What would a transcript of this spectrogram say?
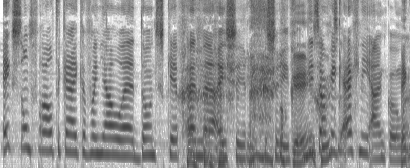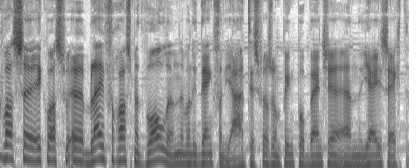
Ik stond vooral te kijken van jouw eh, Don't Skip en eh Ice Sharif. Die zag goed. ik echt niet aankomen. Ik was, eh, ik was eh, blij verrast met Walden. Want ik denk van ja, het is weer zo'n Pinkpop-bandje. En jij zegt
